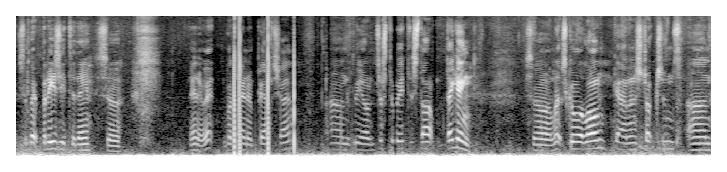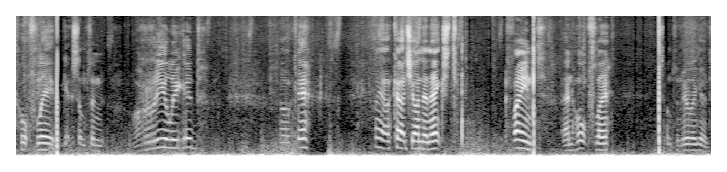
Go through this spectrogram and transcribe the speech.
It's a bit breezy today, so anyway, we're down in Perthshire and we are just about to start digging. So let's go along, get our instructions, and hopefully get something really good. Okay? Right, I'll catch you on the next find, and hopefully something really good.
